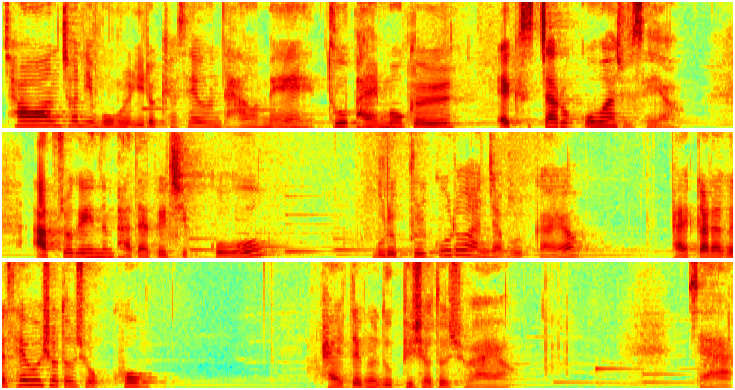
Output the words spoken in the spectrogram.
천천히 몸을 일으켜 세운 다음에 두 발목을 X자로 꼬아주세요. 앞쪽에 있는 바닥을 짚고 무릎을 꿇어 앉아 볼까요? 발가락을 세우셔도 좋고 발등을 눕히셔도 좋아요. 자,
